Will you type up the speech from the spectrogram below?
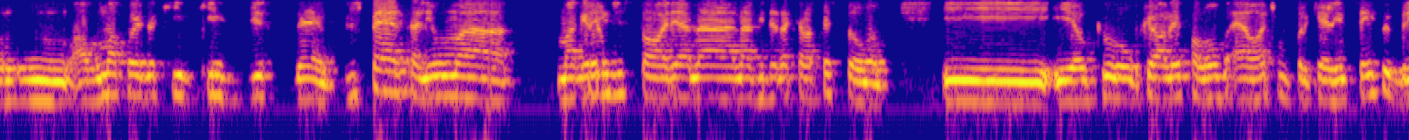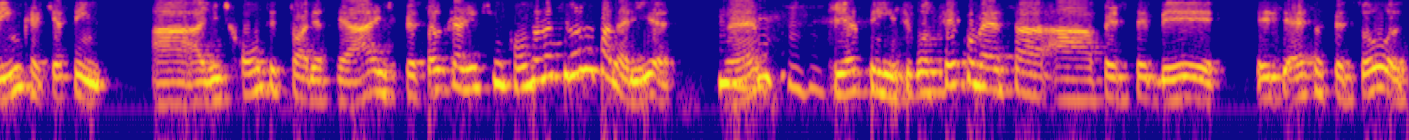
um, alguma coisa que, que né, desperta ali uma, uma grande história na, na vida daquela pessoa. E, e que, o que o Ale falou é ótimo, porque a gente sempre brinca que, assim, a, a gente conta histórias reais de pessoas que a gente encontra na fila da padaria né? que assim, se você começa a perceber esse, essas pessoas,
